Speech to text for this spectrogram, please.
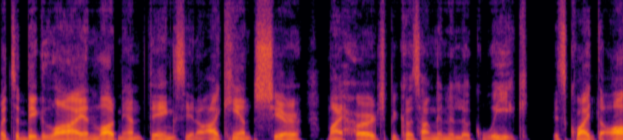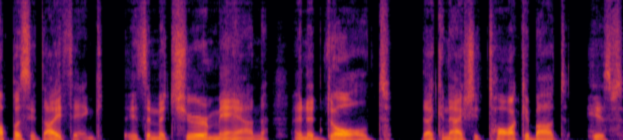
It's a big lie, and a lot of men thinks, you know, I can't share my hurts because I'm going to look weak. It's quite the opposite, I think. It's a mature man, an adult that can actually talk about his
